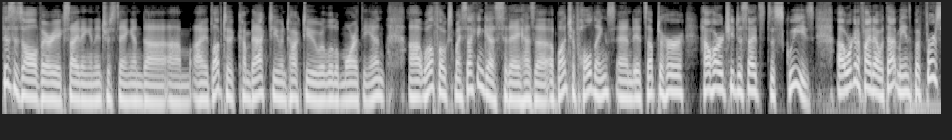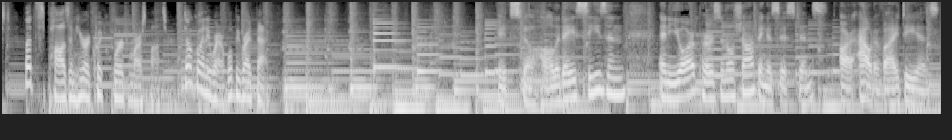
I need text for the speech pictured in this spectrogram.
This is all very exciting and interesting, and uh, um, I'd love to come back to you and talk to you a little more at the end. Uh, well, folks, my second guest today has a, a bunch of holdings, and it's up to her how hard she decides to squeeze. Uh, we're going to find out what that means, but first, let's pause and hear a quick word from our sponsor. Don't go anywhere. We'll be right back. It's the holiday season, and your personal shopping assistants are out of ideas.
